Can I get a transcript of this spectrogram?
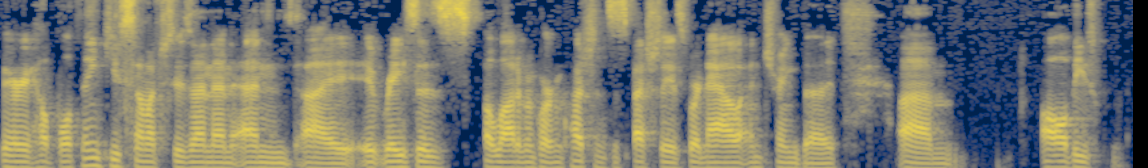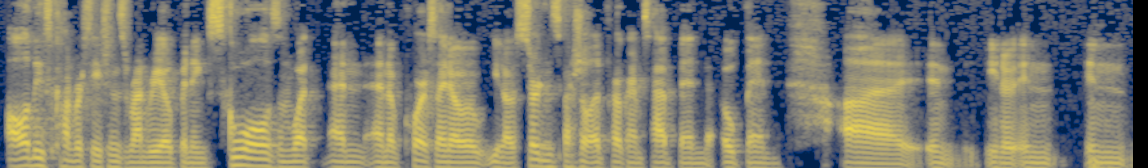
Very helpful. Thank you so much, Susan. And, and uh, it raises a lot of important questions, especially as we're now entering the um, all these all these conversations around reopening schools and what and and of course I know you know certain special ed programs have been open uh, in you know in in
